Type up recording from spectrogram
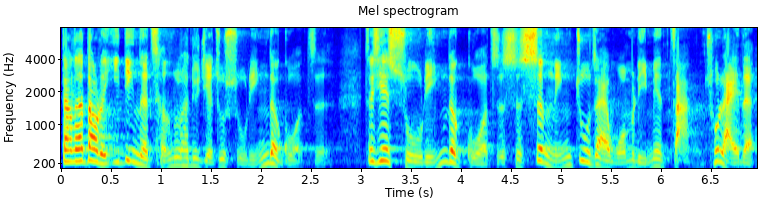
当它到了一定的程度，它就结出属灵的果子。这些属灵的果子是圣灵住在我们里面长出来的，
